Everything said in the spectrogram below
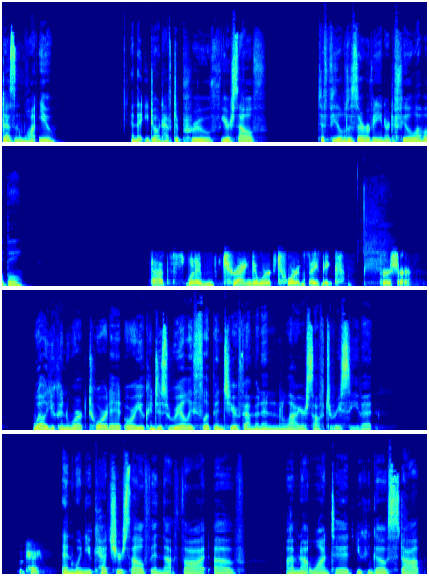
doesn't want you and that you don't have to prove yourself to feel deserving or to feel lovable. That's what I'm trying to work towards, I think, for sure. Well, you can work toward it, or you can just really slip into your feminine and allow yourself to receive it. Okay. And when you catch yourself in that thought of, I'm not wanted, you can go, stop.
